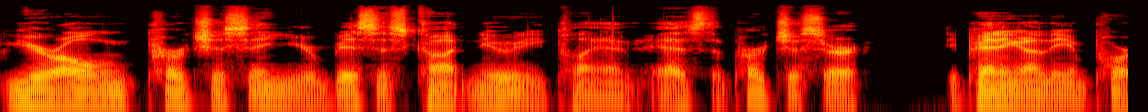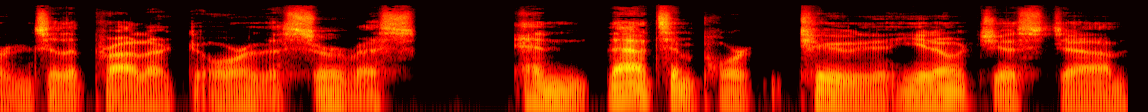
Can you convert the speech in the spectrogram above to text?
your own purchasing your business continuity plan as the purchaser depending on the importance of the product or the service. And that's important too you don't just um,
